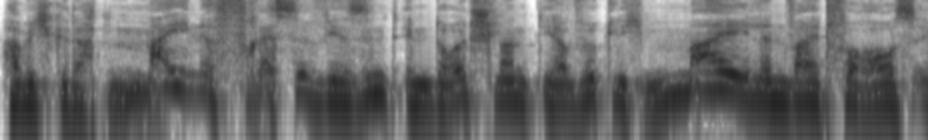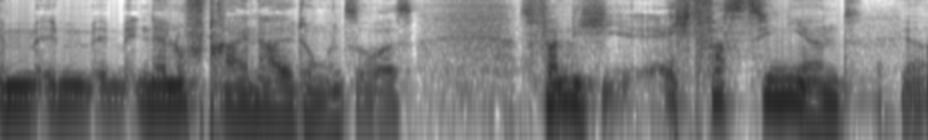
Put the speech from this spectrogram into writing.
habe ich gedacht, meine Fresse, wir sind in Deutschland ja wirklich meilenweit voraus im, im, im, in der Luftreinhaltung und sowas. Das fand ich echt faszinierend. Ja.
